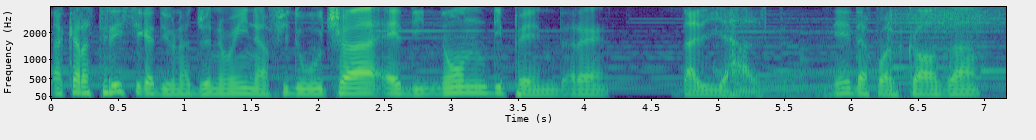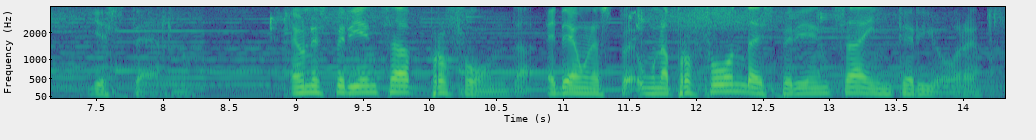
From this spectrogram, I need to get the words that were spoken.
la caratteristica di una genuina fiducia è di non dipendere dagli altri né da qualcosa di esterno. È un'esperienza profonda ed è una, una profonda esperienza interiore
